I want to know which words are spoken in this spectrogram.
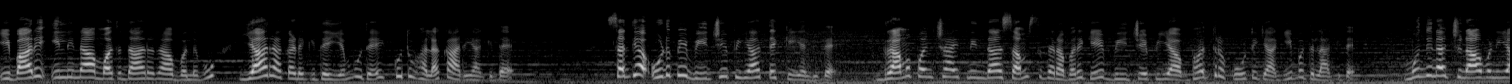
ಈ ಬಾರಿ ಇಲ್ಲಿನ ಮತದಾರರ ಒಲವು ಯಾರ ಕಡೆಗಿದೆ ಎಂಬುದೇ ಕುತೂಹಲಕಾರಿಯಾಗಿದೆ. ಸದ್ಯ ಉಡುಪಿ ಬಿಜೆಪಿಯ ತೆಕ್ಕೆಯಲ್ಲಿದೆ. ಗ್ರಾಮ ಪಂಚಾಯತ್ನಿಂದ ಸಂಸದರವರೆಗೆ ಬಿಜೆಪಿಯ ಭದ್ರಕೋಟೆಯಾಗಿ ಬದಲಾಗಿದೆ. ಮುಂದಿನ ಚುನಾವಣೆಯ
